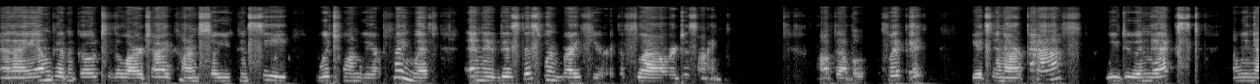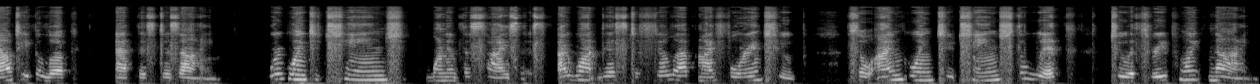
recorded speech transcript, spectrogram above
and I am going to go to the large icon so you can see which one we are playing with, and it is this one right here, the flower design. I'll double click it. It's in our path. We do a next, and we now take a look at this design. We're going to change one of the sizes. I want this to fill up my 4-inch hoop, so I'm going to change the width to a 3.9.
